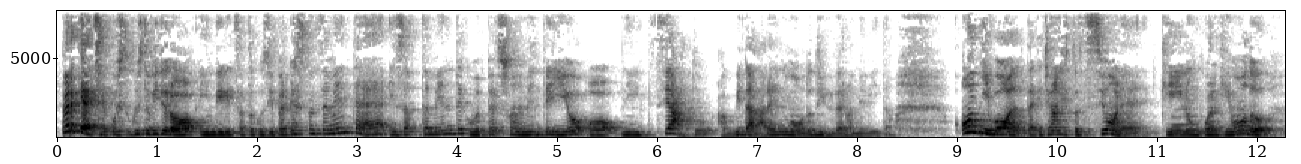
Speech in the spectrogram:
Perché c'è questo, questo, video l'ho indirizzato così? Perché sostanzialmente è esattamente come personalmente io ho iniziato a guidare il modo di vivere la mia vita ogni volta che c'è una situazione che in un qualche modo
